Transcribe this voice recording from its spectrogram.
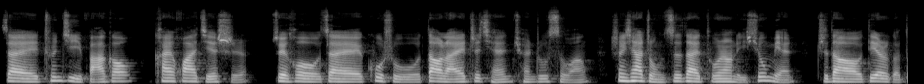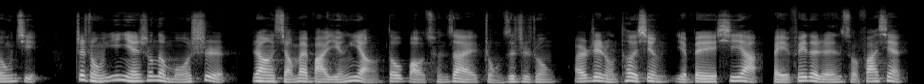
在春季拔高，开花结实。最后，在酷暑到来之前全株死亡，剩下种子在土壤里休眠，直到第二个冬季。这种一年生的模式让小麦把营养都保存在种子之中，而这种特性也被西亚、北非的人所发现。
